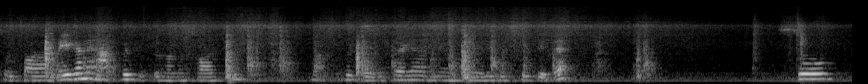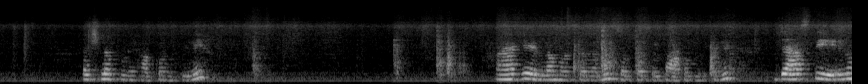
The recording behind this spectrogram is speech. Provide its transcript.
ಸ್ವಲ್ಪ ಬೇಗನೆ ಹಾಕ್ಬೇಕಿತ್ತು ನಾನು ಸಾಲ್ಟ್ ಹಾಕ್ಬಿಟ್ಟು ಫ್ರೈ ಆಗಲಿ ಅಂತ ಹೇಳಿ ಬಿಟ್ಬಿಟ್ಟಿದ್ದೆ. ಸೊ ಅರಿಶಿನ ಪುಡಿ ಹಾಕೊತೀನಿ ಹಾಗೆ ಎಲ್ಲ ಮಸಾಲನ ಸ್ವಲ್ಪ ಸ್ವಲ್ಪ ಹಾಕೊಂಡ್ಬಿಡ್ತೀನಿ. ಜಾಸ್ತಿ ಏನು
